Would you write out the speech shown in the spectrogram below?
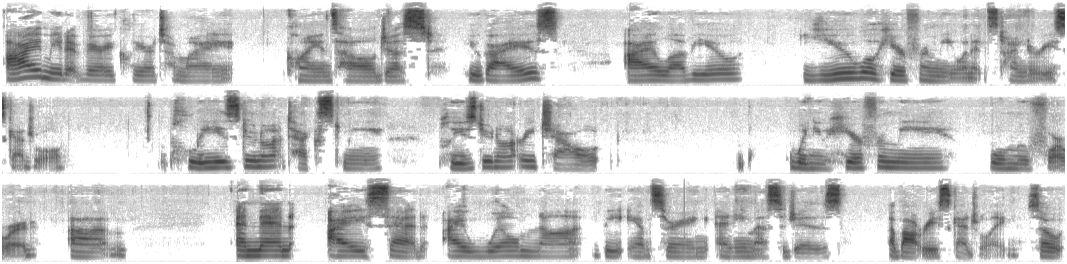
I made it very clear to my clientele just, you guys, I love you you will hear from me when it's time to reschedule. Please do not text me. Please do not reach out. When you hear from me, we'll move forward. Um, and then I said, I will not be answering any messages about rescheduling. So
